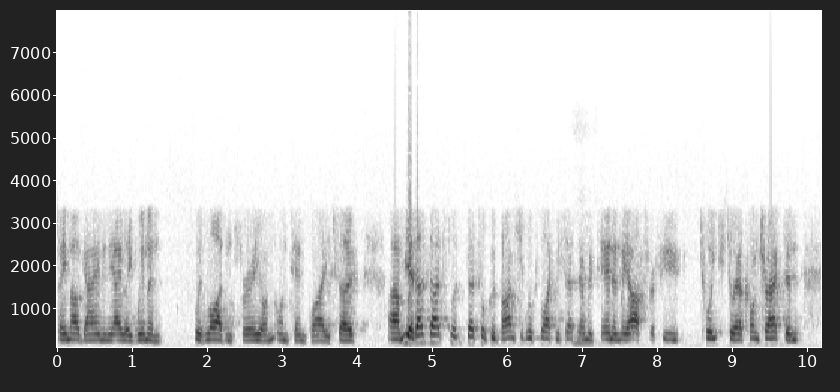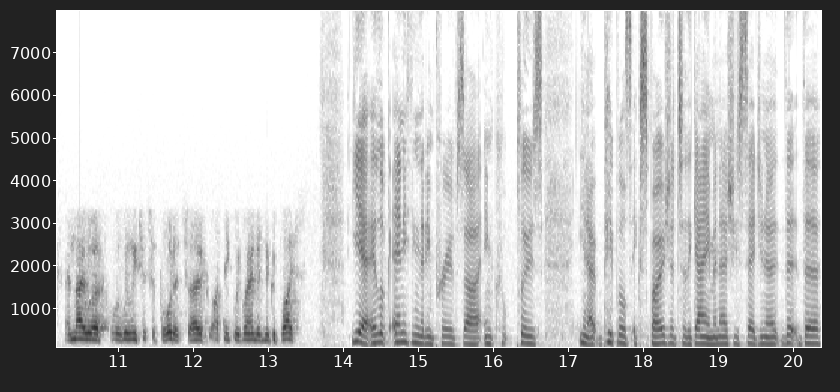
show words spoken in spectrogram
female game in the A League Women was live and free on, on 10 plays. So, um, yeah, that, that's that's what good partnership looks like. We sat down with 10 and we asked for a few tweaks to our contract, and and they were, were willing to support it. So I think we've landed in a good place. Yeah, look, anything that improves uh, improves, you know, people's exposure to the game, and as you said, you know, the the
